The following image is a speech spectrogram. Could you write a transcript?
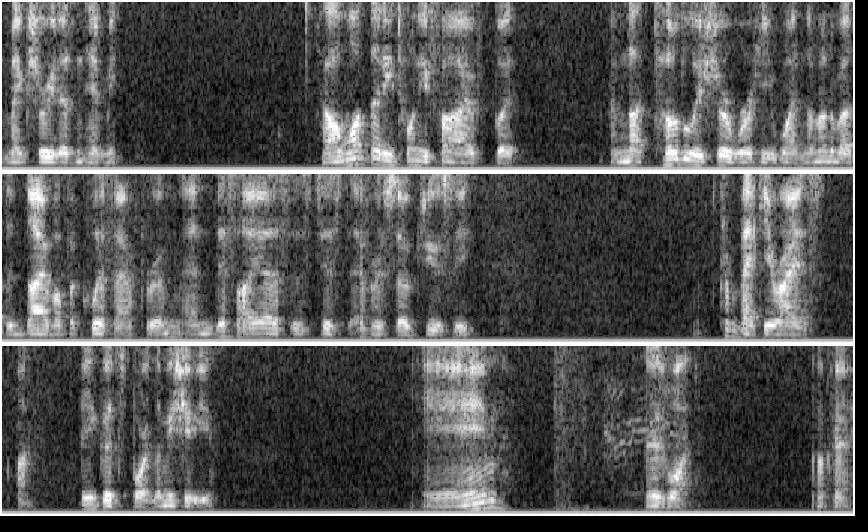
make sure he doesn't hit me. I want that E25, but I'm not totally sure where he went, and I'm not about to dive off a cliff after him, and this IS is just ever so juicy. Come back here, IS. Come on. Be a good sport, let me shoot you. Aim. There's one. Okay.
